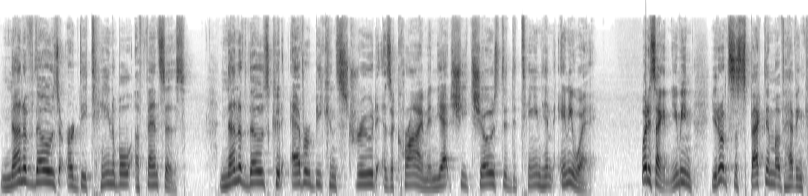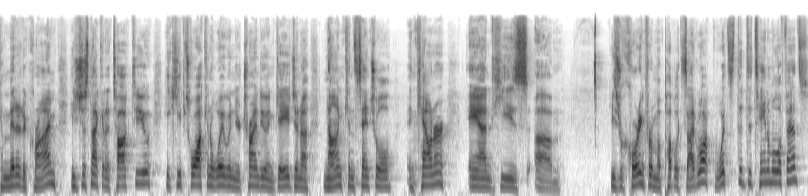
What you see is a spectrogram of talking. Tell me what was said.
None of those are detainable offenses. None of those could ever be construed as a crime, and yet she chose to detain him anyway. Wait a second. You mean you don't suspect him of having committed a crime? He's just not going to talk to you. He keeps walking away when you're trying to engage in a non-consensual encounter, and he's um, he's recording from a public sidewalk. What's the detainable offense?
